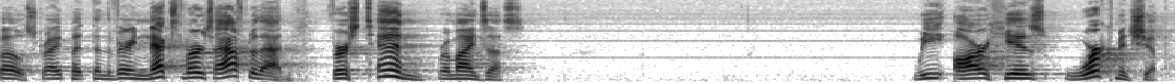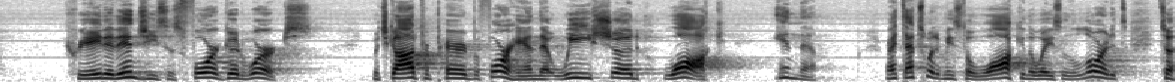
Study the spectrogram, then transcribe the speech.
boast, right? But then the very next verse after that, verse 10, reminds us we are his workmanship, created in Jesus for good works, which God prepared beforehand that we should walk in them. Right? That's what it means to walk in the ways of the Lord. It's to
